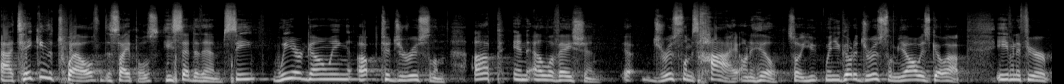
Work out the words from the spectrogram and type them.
Uh, taking the 12 disciples, he said to them, See, we are going up to Jerusalem, up in elevation. Uh, Jerusalem's high on a hill. So you, when you go to Jerusalem, you always go up, even if you're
